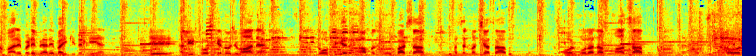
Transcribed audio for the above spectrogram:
हमारे बड़े प्यारे भाई किधर गए हैं? ये अलीट फोर्स के नौजवान हैं। नो फियर हाफज नूर बाट साहब, हसन मंशा साहब और मौलाना उस्मान साहब और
